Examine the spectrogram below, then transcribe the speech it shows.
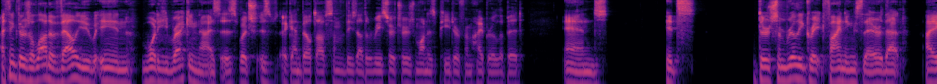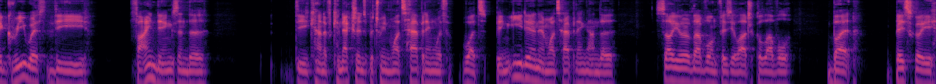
I think there's a lot of value in what he recognizes, which is, again, built off some of these other researchers. One is Peter from Hyperlipid. And it's, there's some really great findings there that I agree with the findings and the, the kind of connections between what's happening with what's being eaten and what's happening on the cellular level and physiological level. But basically,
